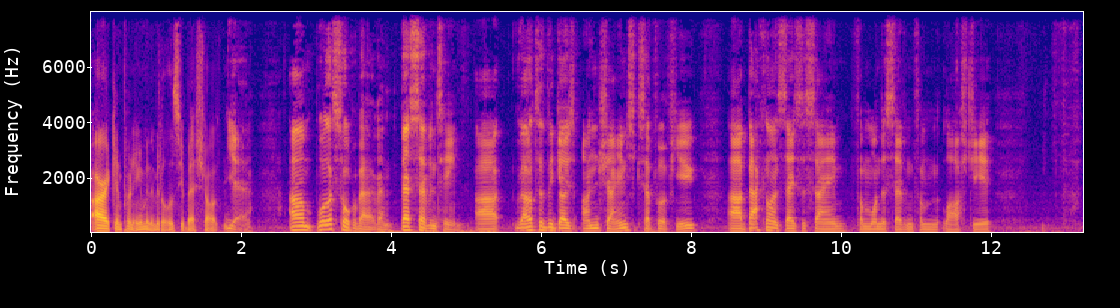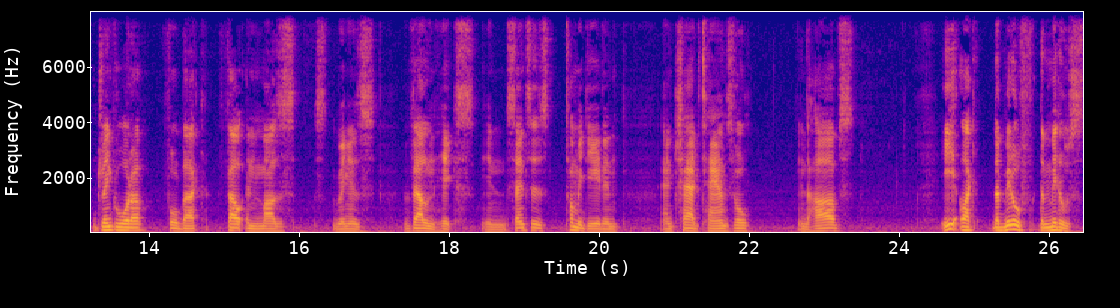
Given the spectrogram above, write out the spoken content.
I reckon putting him in the middle is your best shot. Yeah. Um, well, let's talk about it then. Best 17. Uh, relatively goes unchanged except for a few. Uh, backline stays the same from 1 to 7 from last year. Drinkwater, fullback. Feldt and Muzz, wingers. Val and Hicks in centres. Tommy Dearden and Chad Townsend in the halves. E- like, the middle, the middles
